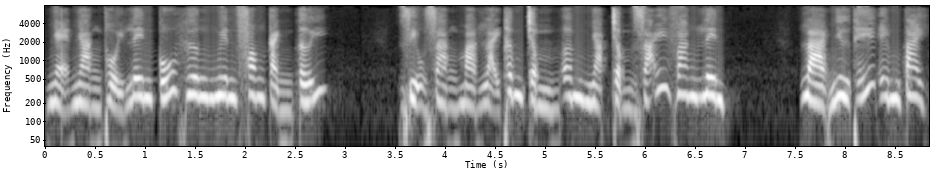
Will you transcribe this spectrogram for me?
nhẹ nhàng thổi lên cố hương nguyên phong cảnh tới. Dịu dàng mà lại thâm trầm âm nhạc chậm rãi vang lên. Là như thế êm tai.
